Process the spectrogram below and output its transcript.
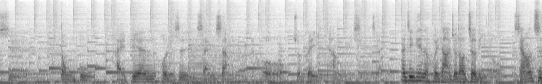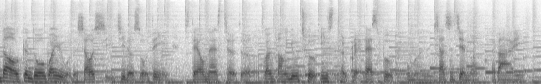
是东部海边，或者是山上，然后准备一趟旅行这样。那今天的回答就到这里喽。想要知道更多关于我的消息，记得锁定。Style Master 的官方 YouTube、Instagram、Facebook，我们下次见喽，拜拜。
